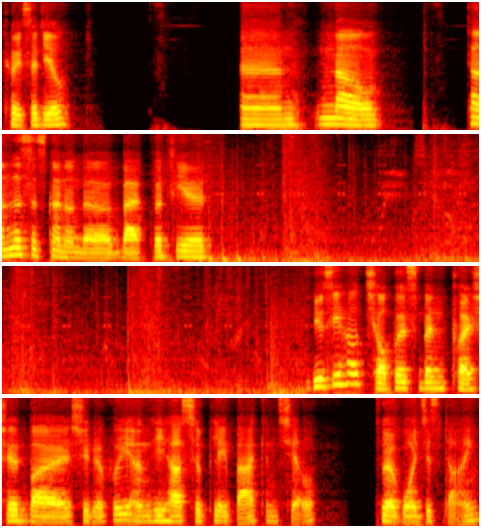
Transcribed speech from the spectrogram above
Tracer deal. And now Timeless is kind of on the back foot here. Do you see how Chopper's been pressured by Sugar Free and he has to play back and chill to avoid just dying?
